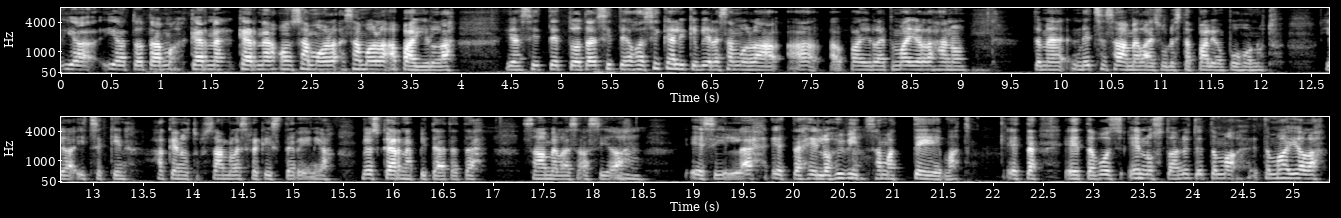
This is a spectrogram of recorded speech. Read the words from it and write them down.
ja, ja tota, Kärnä, Kärnä on samoilla, samoilla apajilla. Ja sitten, tuota, sitten on sikälikin vielä samoilla apajilla, että Maijalahan on tämä metsäsaamelaisuudesta paljon puhunut ja itsekin hakenut saamelaisrekisteriin ja myös Kärnä pitää tätä saamelaisasiaa mm. esillä, että heillä on hyvin samat teemat. Että, että voisi ennustaa nyt, että, Ma, että Maijala –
